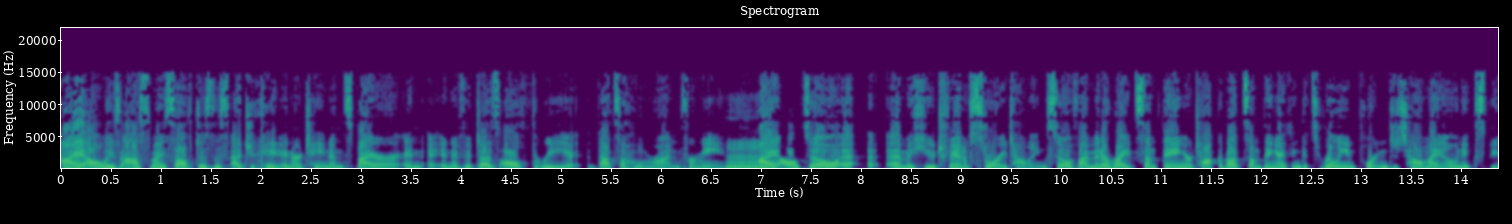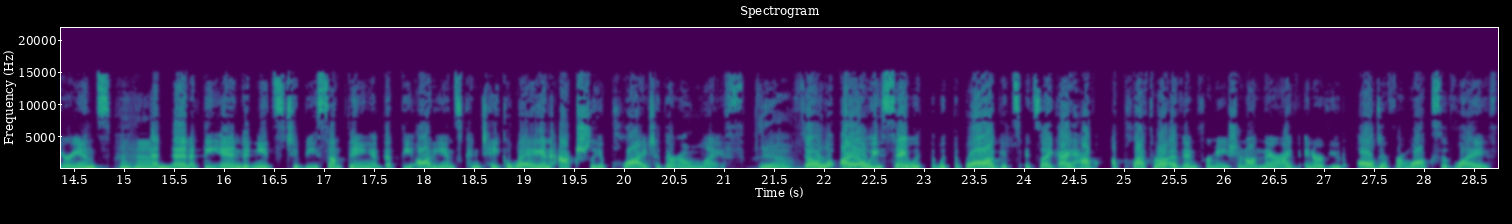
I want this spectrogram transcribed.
I always ask myself, does this educate, entertain, inspire? And, and if it does all three, that's a home run for me. Mm. I also uh, am a huge fan of storytelling. So if I'm going to write something or talk about something, I think it's really important to tell my own experience. Mm-hmm. And then at the end, it needs to be something that the audience can take away and actually apply to their own life. Yeah. So I always say with with the blog, it's it's like I have a plethora of information on there. I've interviewed all different walks of life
